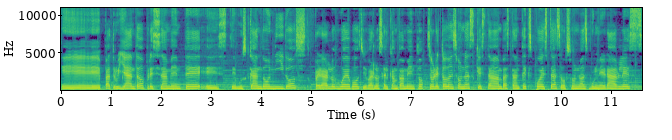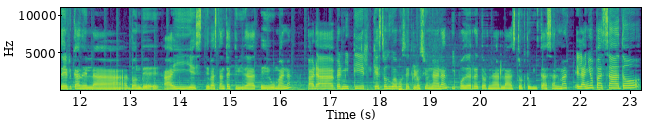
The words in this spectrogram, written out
eh, patrullando precisamente este, buscando nidos, operar los huevos, llevarlos al campamento, sobre todo en zonas que estaban bastante expuestas o zonas vulnerables cerca de la donde hay este, bastante actividad eh, humana para permitir que estos huevos eclosionaran y poder retornar las tortuguitas al mar. El año pasado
